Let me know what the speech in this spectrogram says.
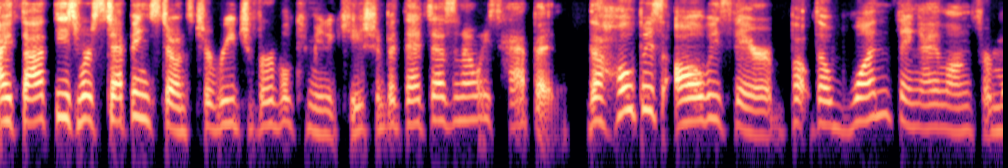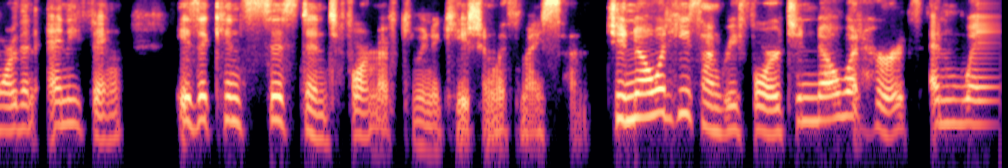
I thought these were stepping stones to reach verbal communication, but that doesn't always happen. The hope is always there, but the one thing I long for more than anything is a consistent form of communication with my son. To know what he's hungry for, to know what hurts and when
